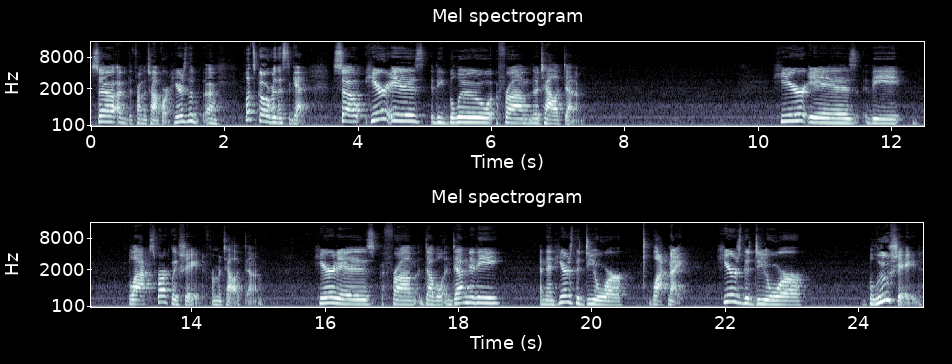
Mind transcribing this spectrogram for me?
So, I'm from the Tom Ford. Here's the, uh, let's go over this again. So here is the blue from the metallic denim. Here is the black sparkly shade from metallic denim. Here it is from Double Indemnity. And then here's the Dior Black Knight. Here's the Dior blue shade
